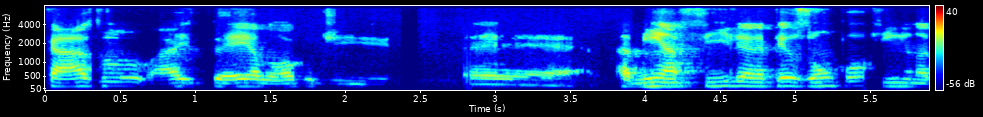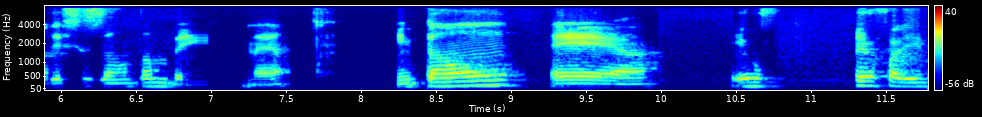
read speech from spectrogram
caso, a ideia logo de. É, a minha filha né, pesou um pouquinho na decisão também, né? Então, é, eu, eu falei,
